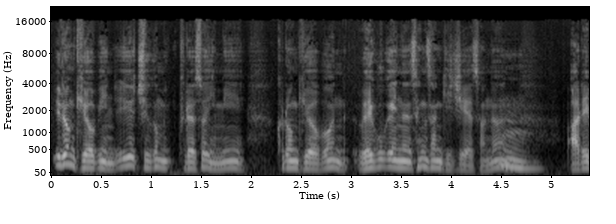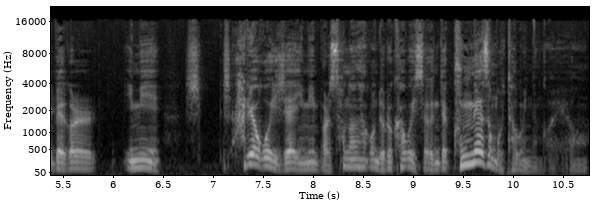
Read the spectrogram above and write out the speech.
이런 기업이 이제 지금 그래서 이미 그런 기업은 외국에 있는 생산 기지에서는 음. 아리백을 이미 하려고 이제 이미 뭘 선언하고 노력하고 있어요. 근데 국내에서 못 하고 있는 거예요.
